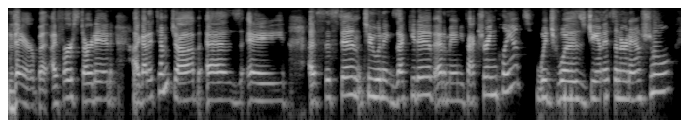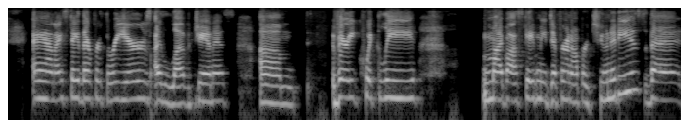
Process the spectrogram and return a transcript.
there. But I first started, I got a temp job as a assistant to an executive at a manufacturing plant, which was Janus International. And I stayed there for three years. I loved Janus. Um, very quickly, my boss gave me different opportunities that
